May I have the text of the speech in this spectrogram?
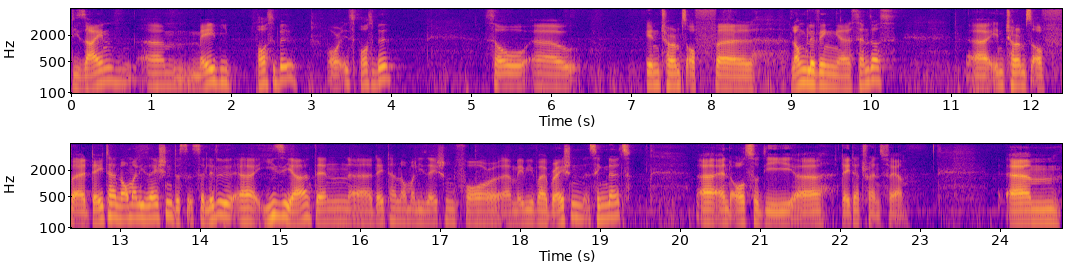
design um, may be possible or is possible. So uh, in terms of uh, long-living sensors, in terms of data normalization, this is a little easier than data normalization for maybe vibration signals. Uh, and also the uh, data transfer. Um,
